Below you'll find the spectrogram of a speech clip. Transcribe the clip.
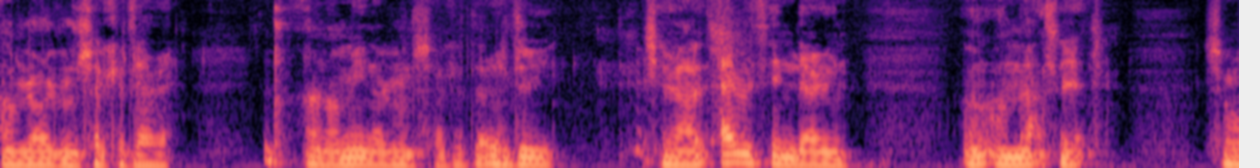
I've got a good secretary. And I mean a good secretary. She writes everything down and, and that's it. So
